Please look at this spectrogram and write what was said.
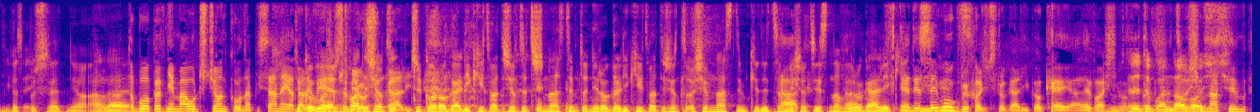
bezpośrednio, Ale... To było pewnie mało czcionką napisane, ja Tylko dalej uważam, wiesz, że mnie 2000, oszukali. tylko rogaliki w 2013 to nie rogaliki w 2018, kiedy co Tak, miesiąc jest nowy tak. rogalik. Wtedy indie, sobie mógł więc- wychodzić rogalik, okej, ale właśnie. Wtedy to była 2018 nowość.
